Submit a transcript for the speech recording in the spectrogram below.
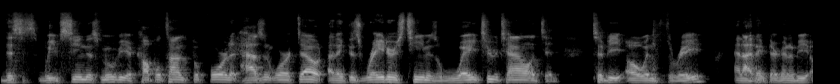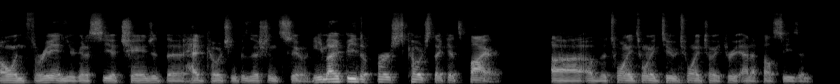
this is we've seen this movie a couple times before and it hasn't worked out. I think this Raiders team is way too talented to be 0 and 3. And I think they're going to be 0 and 3, and you're going to see a change at the head coaching position soon. He might be the first coach that gets fired uh, of the 2022 2023 NFL season.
